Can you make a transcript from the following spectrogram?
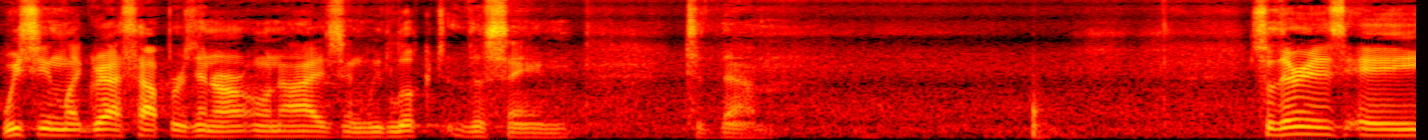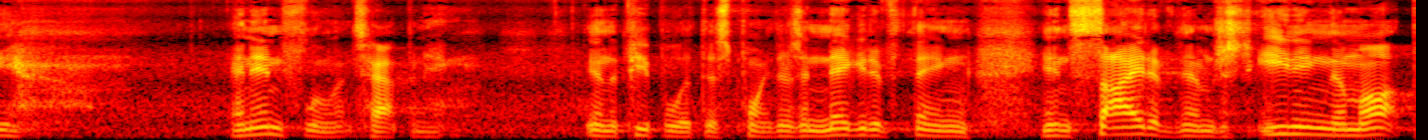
We seemed like grasshoppers in our own eyes, and we looked the same to them. So there is a, an influence happening in the people at this point. There's a negative thing inside of them just eating them up.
